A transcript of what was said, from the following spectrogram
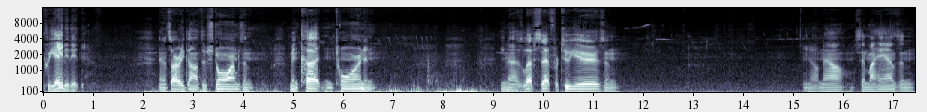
created it and it's already gone through storms and been cut and torn and you know has left set for two years and you know now it's in my hands and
